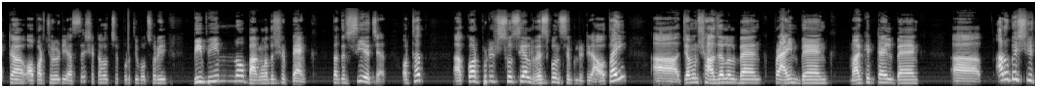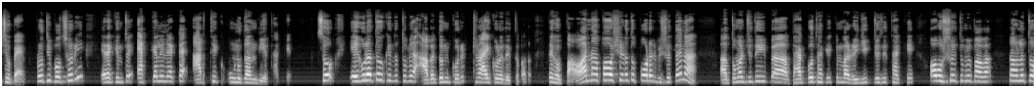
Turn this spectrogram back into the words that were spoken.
একটা অপরচুনিটি আছে। সেটা হচ্ছে প্রতি বছরই বিভিন্ন বাংলাদেশের ব্যাংক তাদের সিএচআর অর্থাৎ কর্পোরেট সোশিয়াল রেসপন্সিবিলিটির আওতায় যেমন Shahjalal Bank Prime Bank Mercantile Bank আরও বেশ কিছু ব্যাংক প্রতি বছরই এরা কিন্তু এককালীন একটা আর্থিক অনুদান দিয়ে থাকে। সো এগুলাতেও কিন্তু তুমি আবেদন করে ট্রাই করে দেখতে পারো। দেখো, পাওয়া না পাওয়া সেটা তো পরের বিষয়, তাই না? তোমার যদি ভাগ্য থাকে কিংবা রিজিক যদি থাকে, অবশ্যই তুমি পাবা। তাহলে তো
